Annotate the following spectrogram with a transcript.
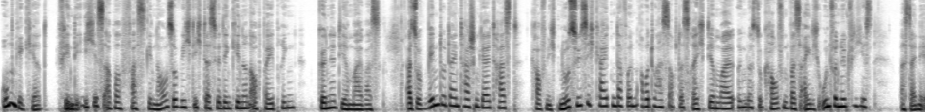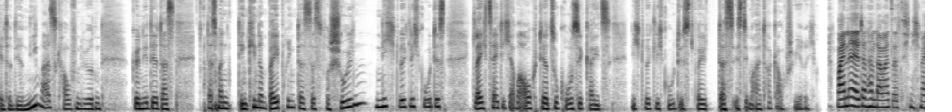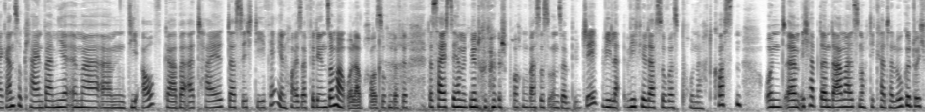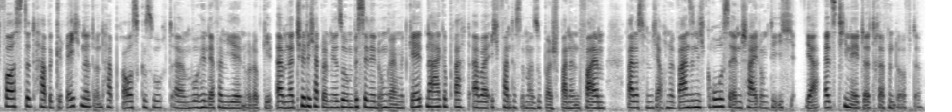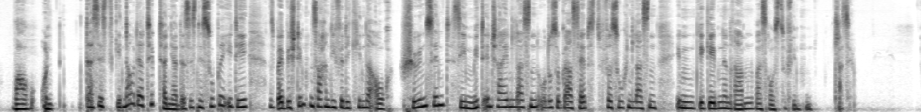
Umgekehrt finde ich es aber fast genauso wichtig, dass wir den Kindern auch beibringen, gönne dir mal was. Also wenn du dein Taschengeld hast, kauf nicht nur Süßigkeiten davon, aber du hast auch das Recht, dir mal irgendwas zu kaufen, was eigentlich unvernünftig ist, was deine Eltern dir niemals kaufen würden. Gönne dir das, dass man den Kindern beibringt, dass das Verschulden nicht wirklich gut ist, gleichzeitig aber auch der zu große Geiz nicht wirklich gut ist, weil das ist im Alltag auch schwierig. Meine Eltern haben damals, als ich nicht mehr ganz so klein war, mir immer ähm, die Aufgabe erteilt, dass ich die Ferienhäuser für den Sommerurlaub raussuchen durfte. Das heißt, sie haben mit mir drüber gesprochen, was ist unser Budget, wie, wie viel darf sowas pro Nacht kosten. Und ähm, ich habe dann damals noch die Kataloge durchforstet, habe gerechnet und habe rausgesucht, ähm, wohin der Familienurlaub geht. Ähm, natürlich hat man mir so ein bisschen den Umgang mit Geld nahegebracht, aber ich fand es immer super spannend. Und vor allem war das für mich auch eine wahnsinnig große Entscheidung, die ich ja als Teenager treffen durfte. Wow. Und das ist genau der Tipp, Tanja. Das ist eine super Idee. Also bei bestimmten Sachen, die für die Kinder auch schön sind, sie mitentscheiden lassen oder sogar selbst versuchen lassen, im gegebenen Rahmen was rauszufinden. Klasse.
